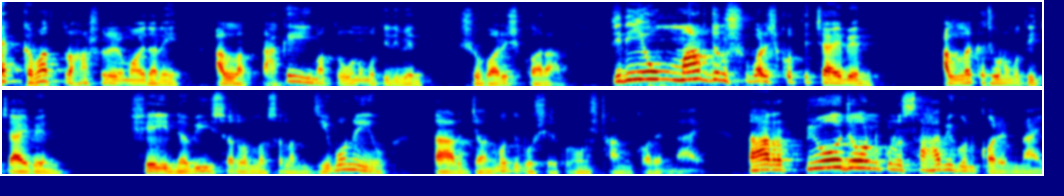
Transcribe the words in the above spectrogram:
একমাত্র হাসরের ময়দানে। আল্লাহ তাকেই মাত্র অনুমতি দিবেন, সুপারিশ করার। তিনি উম্মার জন্য সুপারিশ করতে চাইবেন, আল্লাহর কাছে অনুমতি চাইবেন। সেই নবী সাল্লাহ সাল্লাম জীবনেও তার জন্মদিবসের কোনো অনুষ্ঠান করেন নাই, তার প্রিয়জন কোনো সাহাবিগুণ করেন নাই,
